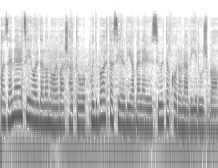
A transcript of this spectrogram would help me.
Az NLC oldalon olvasható, hogy Barta Szilvia beleőszült a koronavírusba.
